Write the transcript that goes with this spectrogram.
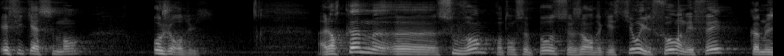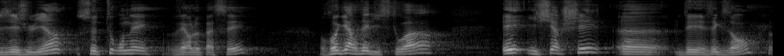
efficacement aujourd'hui? Alors comme euh, souvent, quand on se pose ce genre de questions, il faut en effet comme le disait Julien, se tourner vers le passé, regarder l'histoire et y chercher euh, des exemples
